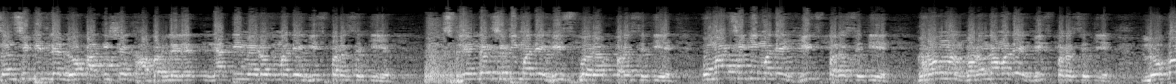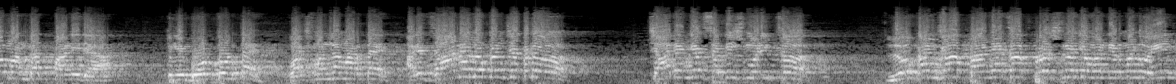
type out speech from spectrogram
सनसिटीतले लोक अतिशय घाबरलेले ज्ञाती मेरोजमध्ये हीच परिस्थिती आहे. स्प्लेंडर सिटी मध्ये हीच परिस्थिती आहे. कुमार सिटी मध्ये हीच परिस्थिती आहे. घरोंग घरोंगामध्ये हीच परिस्थिती आहे. लोक म्हणतात पाणी द्या. तुम्ही बोट तोडताय वॉचमनला मारताय. अरे जा ना लोकांच्याकडं. चॅलेंजर सतीश मळीचं लोकांच्या पाण्याचा प्रश्न जेव्हा निर्माण होईल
